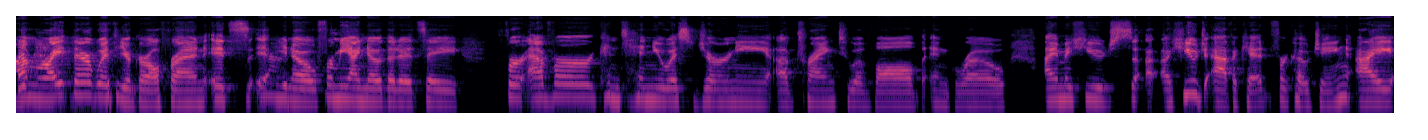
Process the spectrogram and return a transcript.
I'm right there with you, girlfriend. It's yeah. you know, for me I know that it's a forever continuous journey of trying to evolve and grow i'm a huge a huge advocate for coaching i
